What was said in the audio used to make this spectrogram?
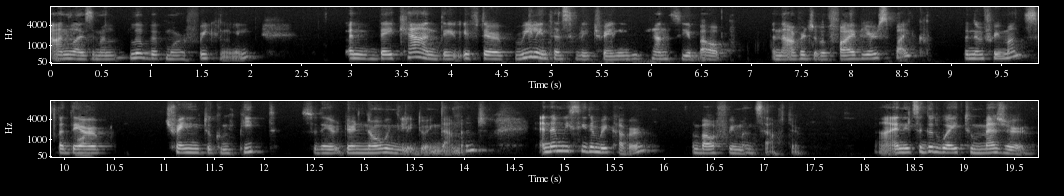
analyze them a little bit more frequently. And they can, they, if they're really intensively training, we can see about an average of a five year spike within three months, but they are training to compete. So they're, they're knowingly doing damage. And then we see them recover about three months after. Uh, and it's a good way to measure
